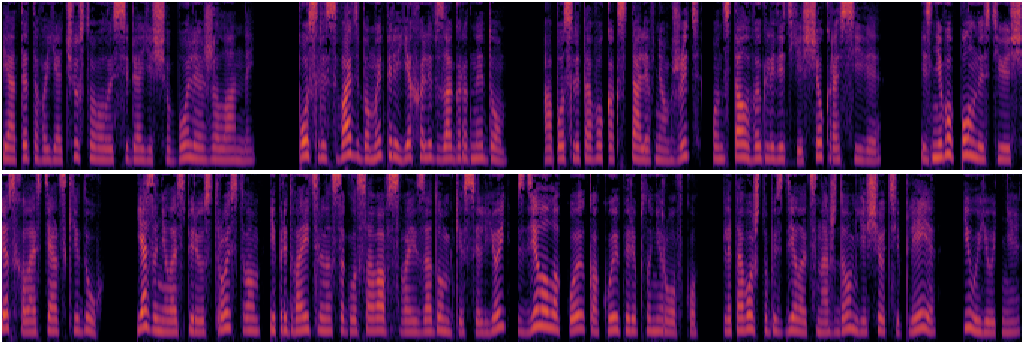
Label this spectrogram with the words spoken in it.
и от этого я чувствовала себя еще более желанной. После свадьбы мы переехали в загородный дом, а после того, как стали в нем жить, он стал выглядеть еще красивее. Из него полностью исчез холостяцкий дух. Я занялась переустройством и, предварительно согласовав свои задумки с Ильей, сделала кое-какую перепланировку для того, чтобы сделать наш дом еще теплее и уютнее.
